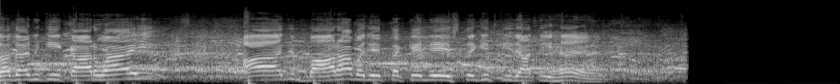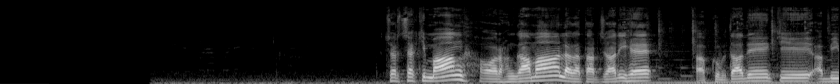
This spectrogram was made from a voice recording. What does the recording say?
सदन की कार्रवाई आज 12 बजे तक के लिए स्थगित की जाती है। चर्चा की मांग और हंगामा लगातार जारी है। आपको बता दें कि अभी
